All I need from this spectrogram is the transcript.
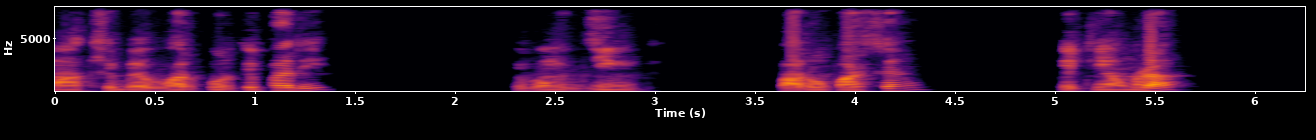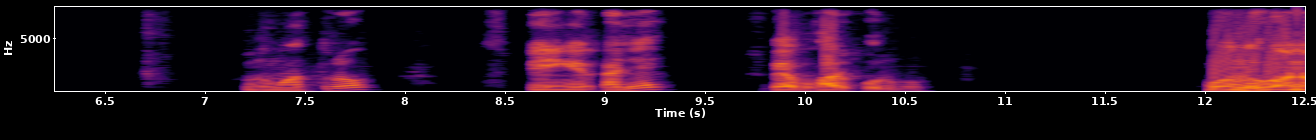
মাখিয়ে ব্যবহার করতে পারি এবং জিঙ্ক বারো পার্সেন্ট। এটি আমরা শুধুমাত্র স্প্রেইং এর কাজে ব্যবহার করব। বন্ধুগণ,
